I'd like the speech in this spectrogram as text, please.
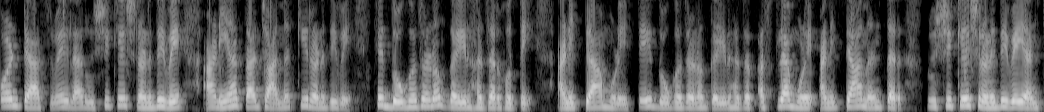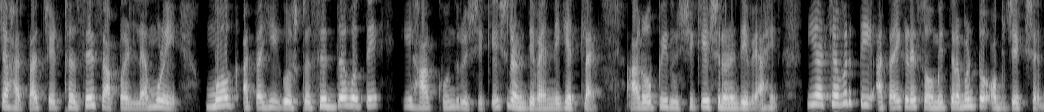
पण त्याच वेळेला ऋषिकेश रणदिवे आणि आता जानकी रणदिवे हे दोघं जण गैरहजर होते. आणि त्यामुळे ते दोघं जण गैरहजर असल्यामुळे आणि त्यानंतर ऋषिकेश रणदिवे यांच्या हाताचे ठसे सापडल्यामुळे मग आता ही गोष्ट सिद्ध होते की हा खून ऋषिकेश रणदिव्यांनी घेतलाय. आरोपी ऋषिकेश रणदिवे आहेत. याच्यावरती आता इकडे सौमित्र म्हणतो ऑब्जेक्शन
